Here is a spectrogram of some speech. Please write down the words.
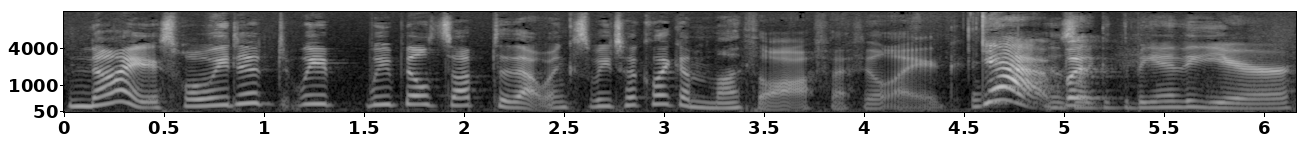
Nice. Well, we did. We we built up to that one because we took like a month off. I feel like. Yeah, It was but like at the beginning of the year.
